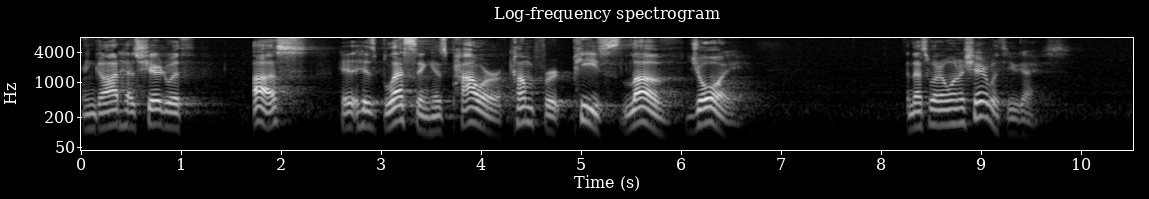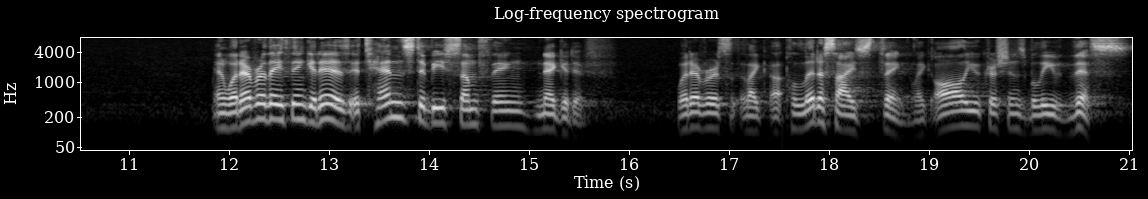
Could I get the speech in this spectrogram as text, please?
and God has shared with us his blessing, his power, comfort, peace, love, joy. And that's what I want to share with you guys. And whatever they think it is, it tends to be something negative. Whatever it's like a politicized thing, like all you Christians believe this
